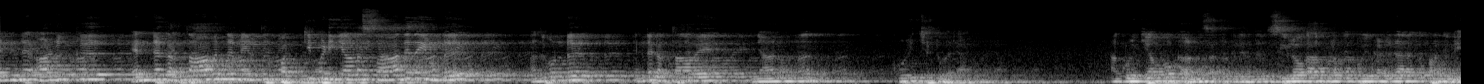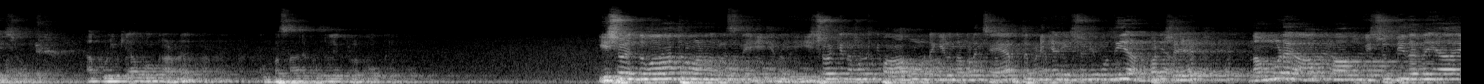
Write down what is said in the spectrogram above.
എന്റെ അഴുക്ക് എന്റെ കർത്താവിന്റെ മേത്ത് പറ്റി പിടിക്കാനുള്ള സാധ്യതയുണ്ട്. അതുകൊണ്ട് എന്റെ കർത്താവെ ഞാനൊന്ന് കുളിച്ചിട്ട് വരാം. ആ കുളിക്കാൻ പോക്കാണ് സത്യത്തിൽ എന്ത്? സീലോകാകുളത്തിൽ പോയി കഴുകാനൊക്കെ പറഞ്ഞ് ദേശം ആ കുളിക്കാൻ പോക്കാണ് കുമ്പസാരക്കുട്ടിലേക്കുള്ള പോക്ക്. ഈശോ എന്തുമാത്രമാണ് നമ്മൾ സ്നേഹിക്കുന്നത്? ഈശോയ്ക്ക് നമുക്ക് പാപം ഉണ്ടെങ്കിൽ നമ്മളെ ചേർത്ത് പിടിക്കാൻ ഈശോയ്ക്ക് ബുദ്ധിയാണ്. പക്ഷേ നമ്മുടെ ആത്മാവ് വിശുദ്ധി തന്നെയായ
